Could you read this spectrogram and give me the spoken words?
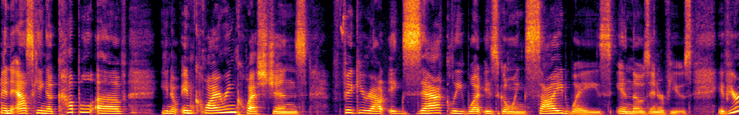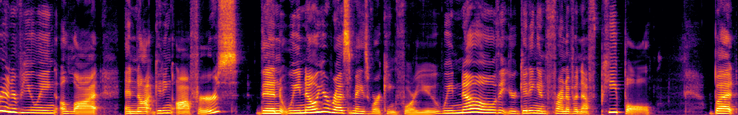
and asking a couple of, you know, inquiring questions, figure out exactly what is going sideways in those interviews. If you're interviewing a lot and not getting offers, then we know your resume is working for you. We know that you're getting in front of enough people, but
